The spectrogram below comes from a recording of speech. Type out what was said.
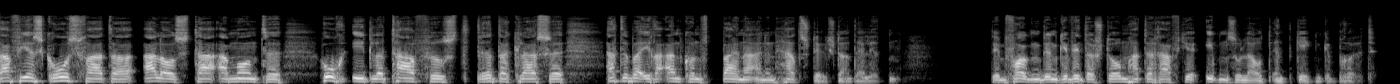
Raffiers Großvater Alos Ta Amonte, hochedler Tarfürst dritter Klasse, hatte bei ihrer Ankunft beinahe einen Herzstillstand erlitten. Dem folgenden Gewittersturm hatte Raffier ebenso laut entgegengebrüllt.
